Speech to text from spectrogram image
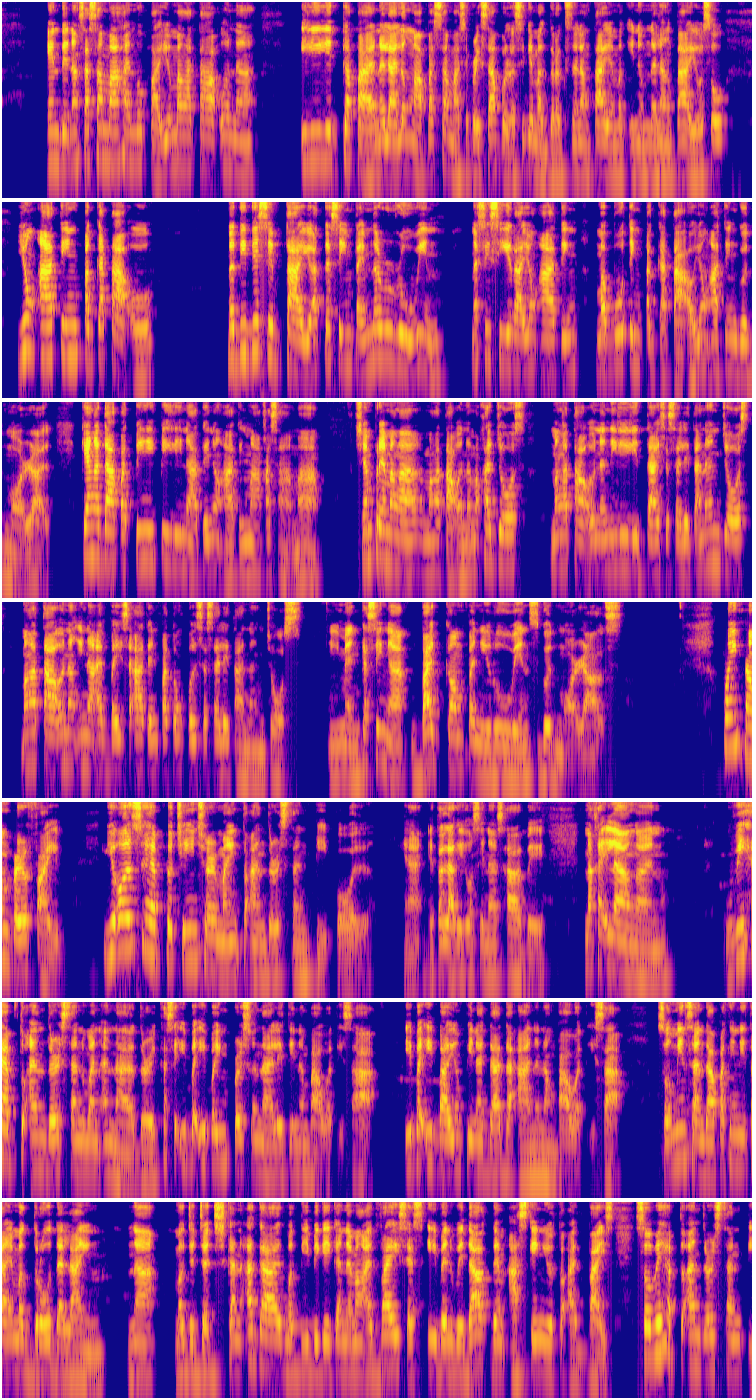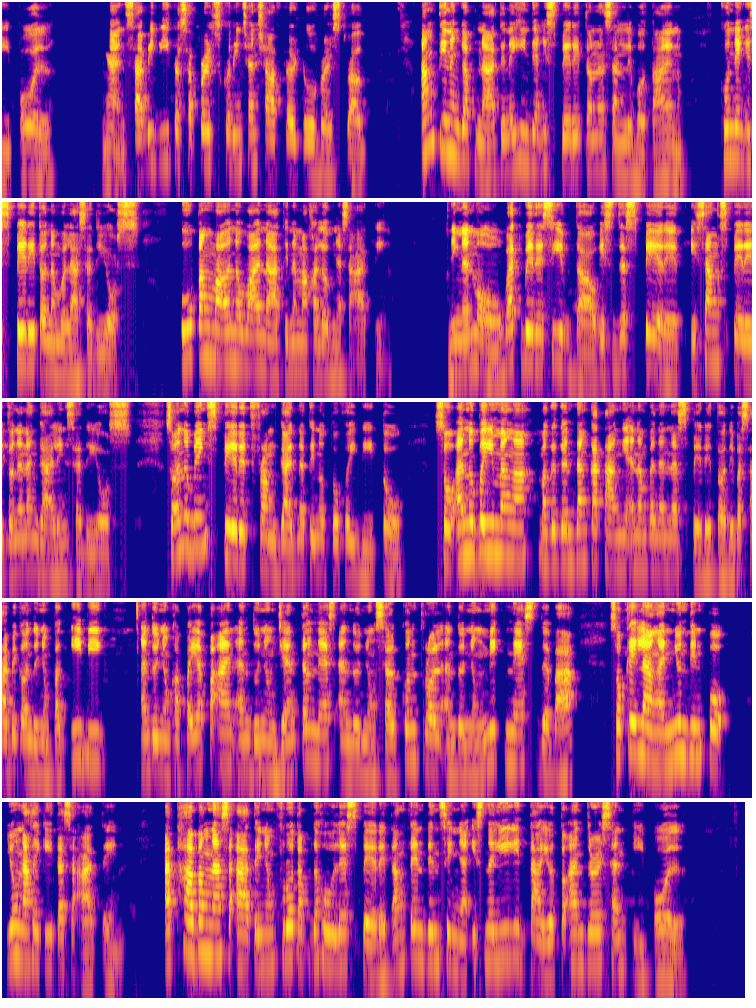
and then ang sasamahan mo pa yung mga tao na ililid ka pa na lalong mapasama. So for example, o sige mag-drugs na lang tayo, mag-inom na lang tayo. So yung ating pagkatao, nadideceive tayo at the same time na-ruin nasisira yung ating mabuting pagkatao, yung ating good moral. Kaya nga dapat pinipili natin yung ating mga kasama. Siyempre mga mga tao na maka-Diyos, mga tao na nililid tayo sa salita ng Diyos, mga tao nang ina-advise sa atin patungkol sa salita ng Diyos. Amen. Kasi nga, bad company ruins good morals. Point number five, you also have to change your mind to understand people. Yan. Ito lagi kong sinasabi na kailangan we have to understand one another kasi iba-iba yung personality ng bawat isa. Iba-iba yung pinagdadaanan ng bawat isa. So minsan dapat hindi tayo mag-draw the line na magja-judge ka na agad, magbibigay ka ng mga advices even without them asking you to advise. So we have to understand people. Yan. Sabi dito sa 1 Corinthians chapter 2 verse 12, ang tinanggap natin ay hindi ang espiritu ng sanlibutan, kundi ang espiritu na mula sa Diyos, upang maunawaan natin na makaloob niya sa atin. Tingnan mo, oh, what we receive daw is the Spirit, isang Spirito na nanggaling sa Diyos. So ano ba yung Spirit from God na tinutukoy dito? So ano ba yung mga magagandang katangian ng banal na Spirito? Di ba sabi ko, andun yung pag-ibig, andun yung kapayapaan, andun yung gentleness, andun yung self-control, andun yung meekness, 'di ba? So kailangan yun din po yung nakikita sa atin. At habang nasa atin yung fruit of the Holy Spirit, ang tendency niya is nalilid tayo to understand people.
